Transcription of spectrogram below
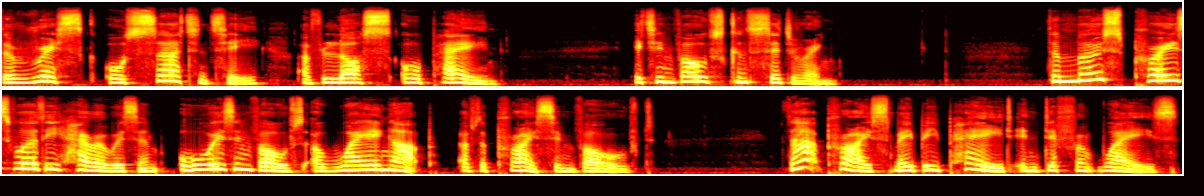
the risk or certainty of loss or pain. It involves considering. The most praiseworthy heroism always involves a weighing up of the price involved. That price may be paid in different ways.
